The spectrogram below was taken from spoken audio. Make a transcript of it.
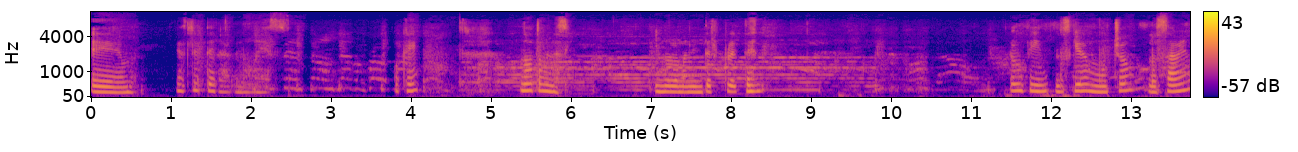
Eh, es literal, no es. ¿Ok? No tomen así. Y no lo malinterpreten. En fin, los quiero mucho, lo saben.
